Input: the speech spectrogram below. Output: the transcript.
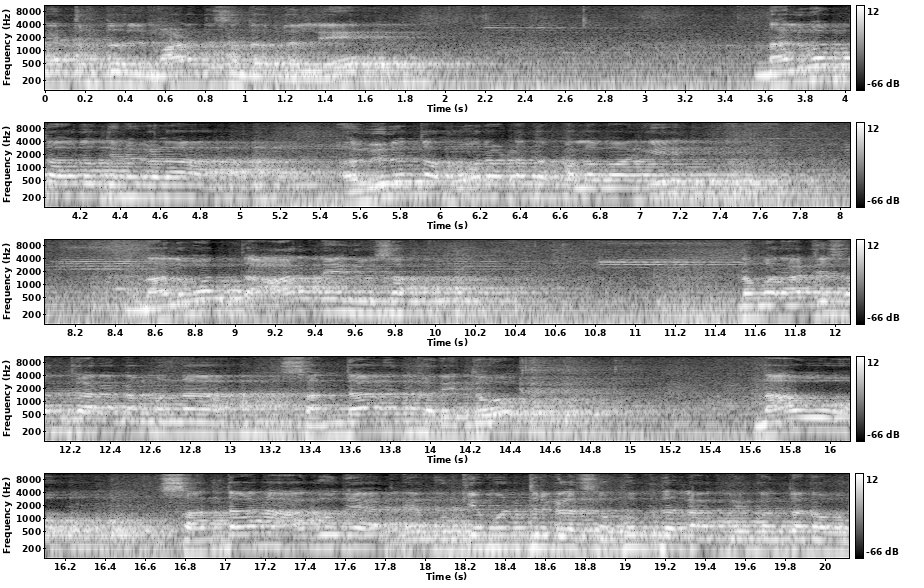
ನೇತೃತ್ವದಲ್ಲಿ ಮಾಡಿದ ಸಂದರ್ಭದಲ್ಲಿ ನಲವತ್ತಾರು ದಿನಗಳ ಅವಿರತ ಹೋರಾಟದ ಫಲವಾಗಿ ನಲವತ್ತಾರನೇ ದಿವಸ ನಮ್ಮ ರಾಜ್ಯ ಸರ್ಕಾರ ನಮ್ಮನ್ನು ಸಂಧಾನ ಕರೀತು. ನಾವು ಸಂಧಾನ ಆಗೋದೇ ಆದರೆ ಮುಖ್ಯಮಂತ್ರಿಗಳ ಸಮ್ಮುಖದಲ್ಲಿ ಆಗಬೇಕಂತ ನಾವು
